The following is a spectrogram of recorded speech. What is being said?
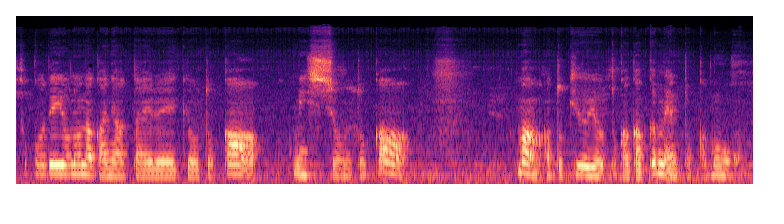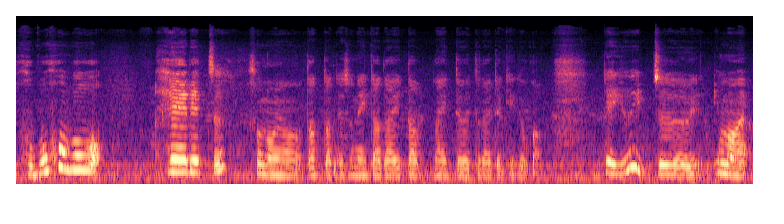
そこで世の中に与える影響とかミッションとかまああと給与とか額面とかもほぼほぼ並列そのだったんですねいただいた内定をいただいた企業が。で唯一今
